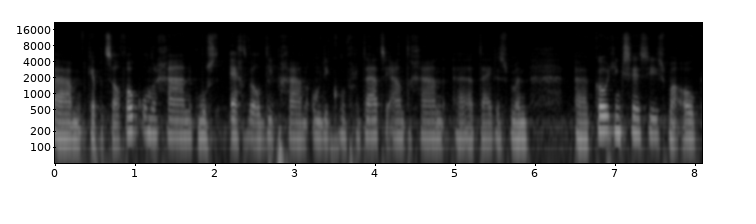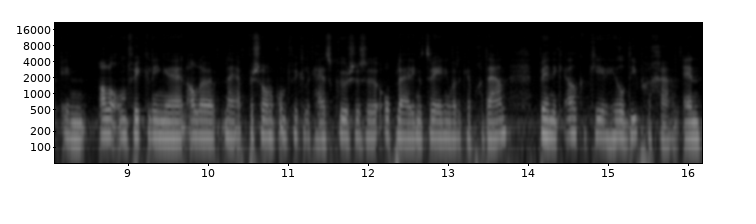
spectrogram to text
Um, ik heb het zelf ook ondergaan. Ik moest echt wel diep gaan om die confrontatie aan te gaan uh, tijdens mijn uh, coaching sessies, maar ook in alle ontwikkelingen en alle nou ja, persoonlijke ontwikkelijkheidscursussen, opleidingen, training wat ik heb gedaan, ben ik elke keer heel diep gegaan. En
